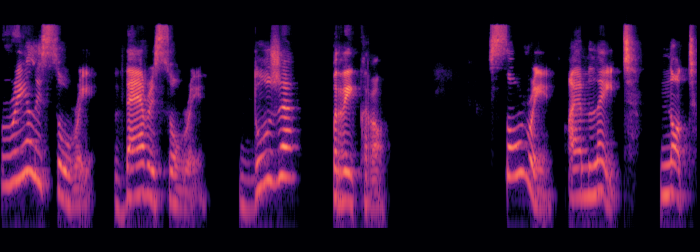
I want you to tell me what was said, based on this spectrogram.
Really sorry, very sorry. Дуже прикро. Sorry, I am late. Not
